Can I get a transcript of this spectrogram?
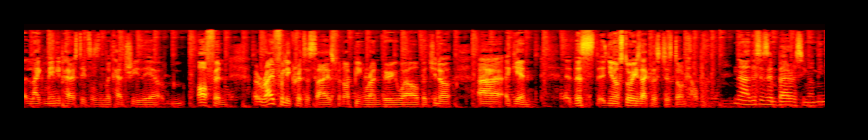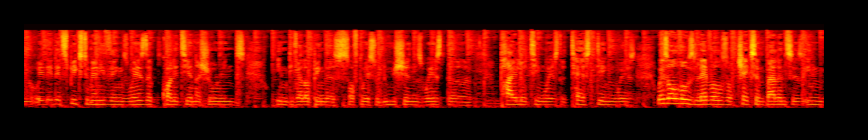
uh, like many parastatals in the country, they are often rightfully criticized for not being run very well. But you know, uh, again, this you know stories like this just don't help. Nah, this is embarrassing. I mean, it, it, speaks to many things. Where's the quality and assurance in developing the software solutions? Where's the piloting? Where's the testing? Where's where's all those levels of checks and balances in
